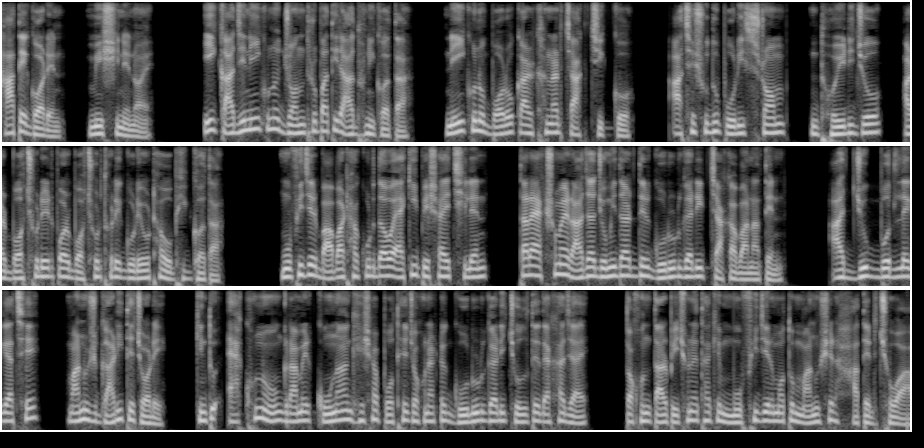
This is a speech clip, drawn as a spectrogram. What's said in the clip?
হাতে গড়েন, মেশিনে নয়। এই কাজে নেই কোনো যন্ত্রপাতির আধুনিকতা, নেই কোনো বড় কারখানার চাকচিক্য, আছে শুধু পরিশ্রম, ধৈর্য আর বছরের পর বছর ধরে গড়ে ওঠা অভিজ্ঞতা। মুফিজের বাবা ঠাকুরদাও একই পেশায় ছিলেন, তারা একসময় রাজা জমিদারদের গরুর গাড়ির চাকা বানাতেন। আজ যুগ বদলে গেছে, মানুষ গাড়িতে চড়ে, কিন্তু এখনও গ্রামের কোনা ঘেঁষা পথে যখন একটা গরুর গাড়ি চলতে দেখা যায় তখন তার পিছনে থাকে মুফিজের মতো মানুষের হাতের ছোঁয়া।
